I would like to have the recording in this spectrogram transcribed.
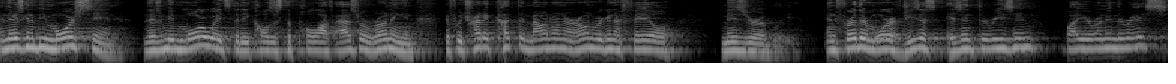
And there's going to be more sin. And there's going to be more weights that he calls us to pull off as we're running. And if we try to cut them out on our own, we're going to fail miserably. And furthermore, if Jesus isn't the reason why you're running the race,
